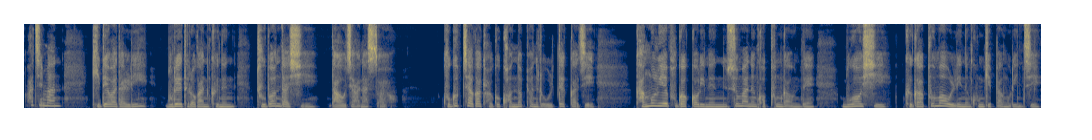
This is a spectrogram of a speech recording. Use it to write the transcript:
하지만 기대와 달리 물에 들어간 그는 두 번 다시 나오지 않았어요. 구급차가 결국 건너편으로 올 때까지 강물 위에 부걱거리는 수많은 거품 가운데 무엇이 그가 뿜어 올리는 공기방울인지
